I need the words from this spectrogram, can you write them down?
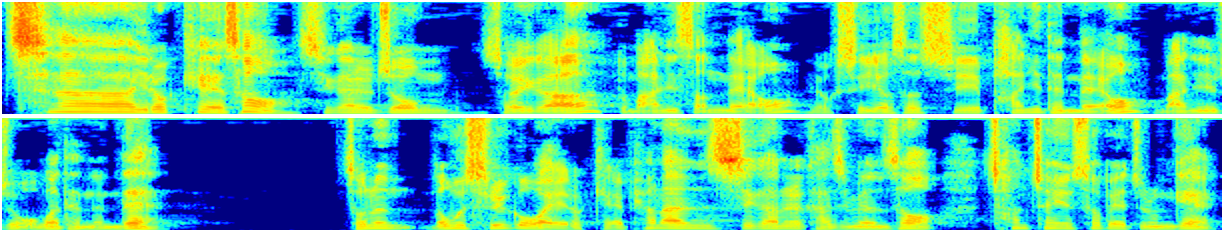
자 이렇게 해서 시간을 좀 저희가 또 많이 썼네요. 역시 6시 반이 됐네요. 많이 좀 오버됐는데 저는 너무 즐거워요 이렇게. 편한 시간을 가지면서 천천히 수업해 주는 게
